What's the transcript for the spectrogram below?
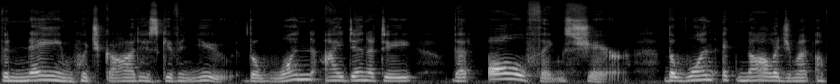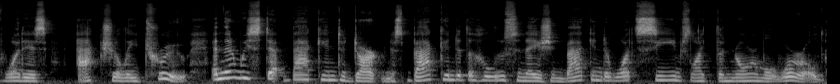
the name which God has given you, the one identity that all things share, the one acknowledgement of what is actually true. And then we step back into darkness, back into the hallucination, back into what seems like the normal world,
